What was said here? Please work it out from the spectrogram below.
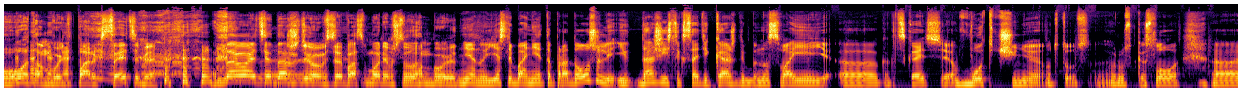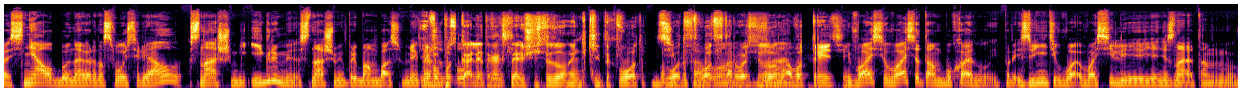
о, там будет парк с этими. Давайте дождемся, посмотрим, что там будет. Не, ну если бы они это продолжили, и даже если, кстати, каждый бы на своей, э, как это сказать, вотчине, вот это вот русское слово, э, снял бы, наверное, свой сериал с нашими играми, с нашими прибамбасами. Мне И кажется, выпускали было это бы как следующий сезон. Они такие, так вот, Типа вот, того, вот второй сезон, да. а вот И третий. Вася, Вася там бухает, ну, и извините, Ва- Василий, я не знаю, там,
